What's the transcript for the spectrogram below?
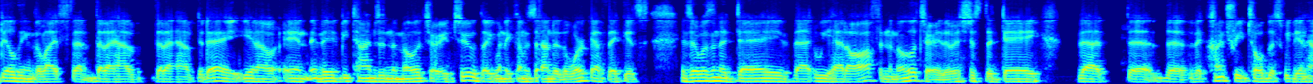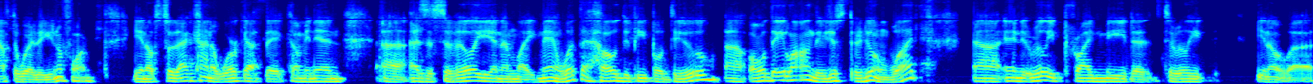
building the life that that I have that I have today, you know, and, and there'd be times in the military too, like when it comes down to the work ethic, it's is there wasn't a day that we had off in the military. There was just a day that the the the country told us we didn't have to wear the uniform, you know. So that kind of work ethic coming in uh, as a civilian, I'm like, man, what the hell do people do uh, all day long? They're just they're doing what? Uh, and it really primed me to to really you know uh,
